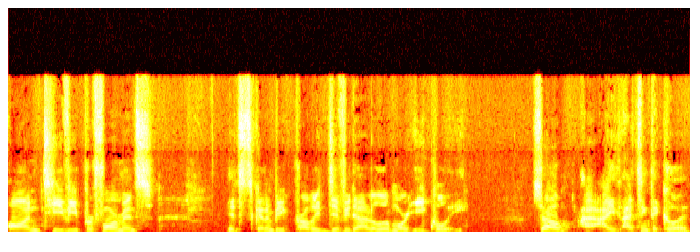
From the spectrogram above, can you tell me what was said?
on TV performance. It's going to be probably divvied out a little more equally. So I, I think they could.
